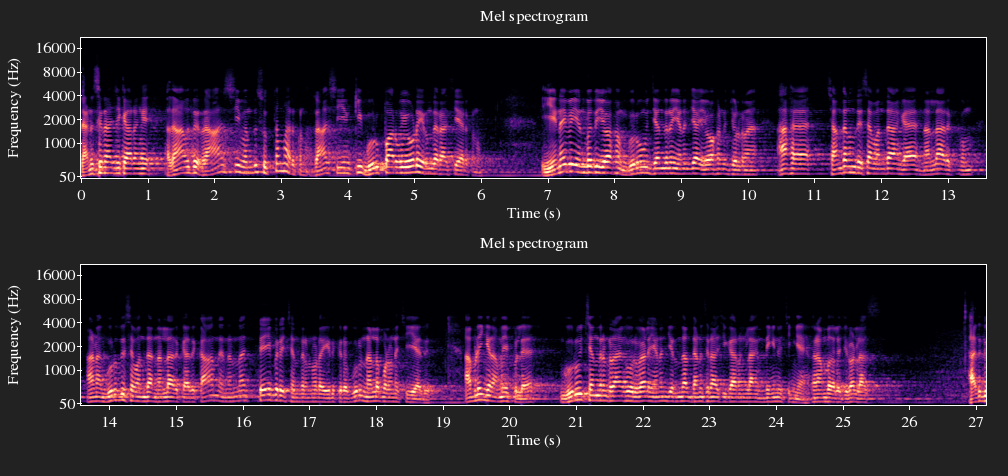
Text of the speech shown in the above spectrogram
தனுசு ராசிக்காரங்க அதாவது ராசி வந்து சுத்தமாக இருக்கணும். ராசிக்கு குரு பார்வையோடு இருந்த ராசியாக இருக்கணும். இணைவு என்பது யோகம். குருவும் சந்திரன் இணைஞ்சா யோகம்னு சொல்கிறேன் ஆக சந்திரன் திசை வந்தாங்க நல்லா இருக்கும். ஆனால் குரு திசை வந்தால் நல்லா இருக்காது. காரணம் என்னென்னா தேய்பிரை சந்திரனோட இருக்கிற குரு நல்ல பலனை செய்யாது. அப்படிங்கிற அமைப்பில் குரு சந்திரன் ராகு ஒரு வேளை இணைஞ்சிருந்தால் தனுசு ராசிக்காரங்களாக இருந்தீங்கன்னு வச்சுங்க ஒரு ஐம்பது லட்ச ரூபா லாஸ் அதுக்கு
